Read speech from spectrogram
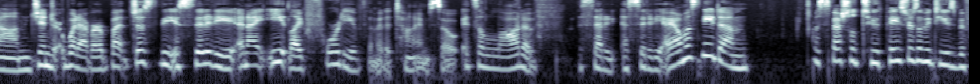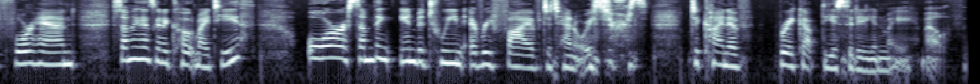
um, ginger, whatever. But just the acidity, and I eat like 40 of them at a time, so it's a lot of acidity. I almost need um, a special toothpaste or something to use beforehand, something that's going to coat my teeth, or something in between every five to 10 oysters to kind of break up the acidity in my mouth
